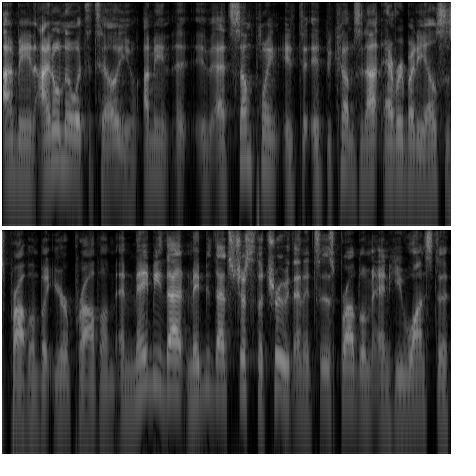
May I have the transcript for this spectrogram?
I mean, I don't know what to tell you. I mean, at some point, it, it becomes not everybody else's problem, but your problem, and maybe that maybe that's just the truth, and it's his problem, and he wants to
